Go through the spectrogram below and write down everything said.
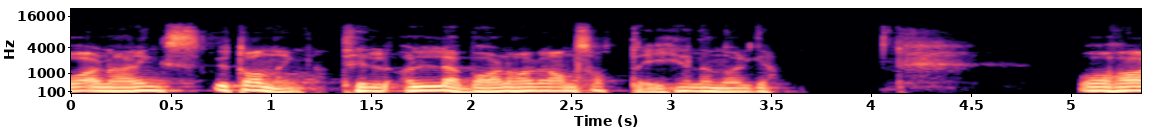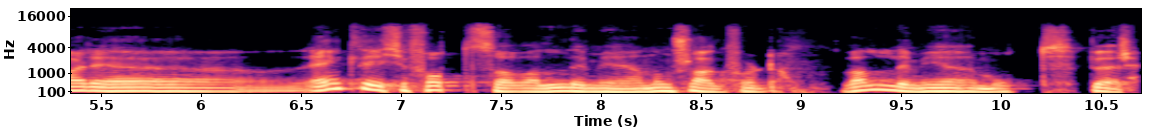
og ernæringsutdanning til alle barnehageansatte i hele Norge. Og har eh, egentlig ikke fått så veldig mye gjennomslag for det. Veldig mye motbør.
